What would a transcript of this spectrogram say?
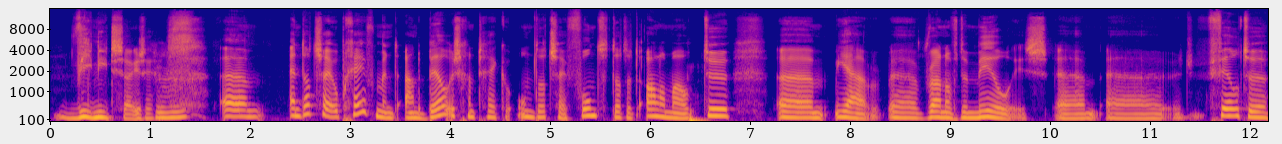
wie niet zou je zeggen. Mm -hmm. um, en dat zij op een gegeven moment aan de bel is gaan trekken, omdat zij vond dat het allemaal te um, ja, uh, run of the mill is. Um, uh, veel te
